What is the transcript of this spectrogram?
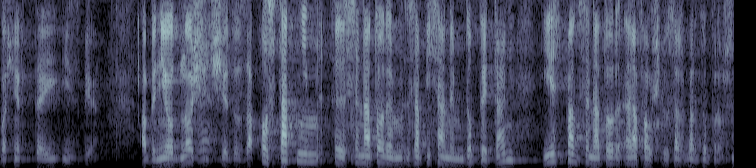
właśnie w tej Izbie. Aby nie odnosić się do. Ostatnim e, senatorem zapisanym do pytań jest pan senator Rafał Ślusarz. Bardzo proszę.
